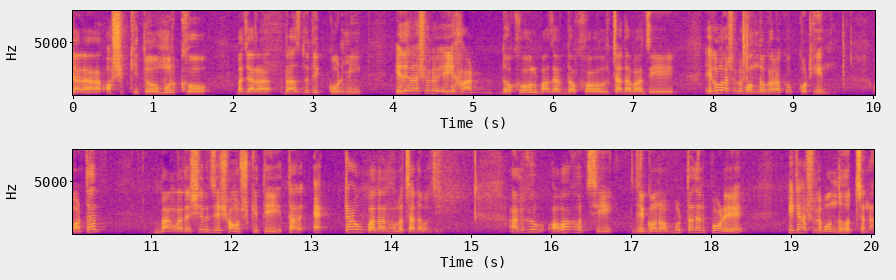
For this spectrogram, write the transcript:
যারা অশিক্ষিত, মূর্খ বা যারা রাজনৈতিক কর্মী, এদের আসলে এই হাট দখল, বাজার দখল, চাঁদাবাজি, এগুলো আসলে বন্ধ করা খুব কঠিন। অর্থাৎ বাংলাদেশের যে সংস্কৃতি, তার একটা উপাদান হলো চাঁদাবাজি। আমি খুব অবাক হচ্ছি যে গণ অভ্যুত্থানের পরে এটা আসলে বন্ধ হচ্ছে না।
